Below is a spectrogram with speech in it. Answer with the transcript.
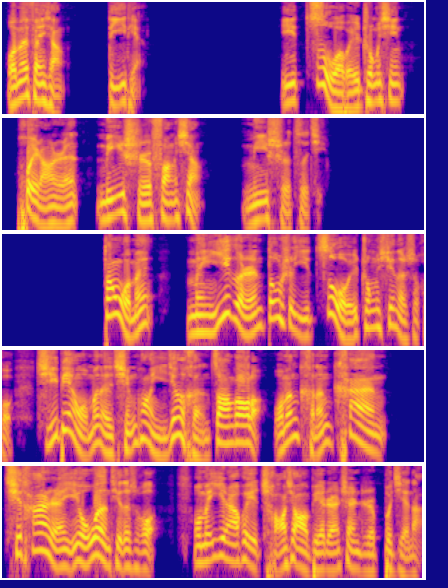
我们分享第一点：以自我为中心会让人迷失方向、迷失自己。当我们每一个人都是以自我为中心的时候，即便我们的情况已经很糟糕了，我们可能看。其他人也有问题的时候，我们依然会嘲笑别人，甚至不接纳。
